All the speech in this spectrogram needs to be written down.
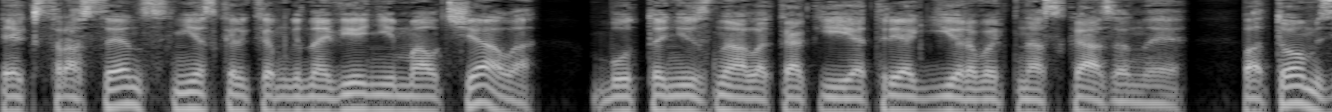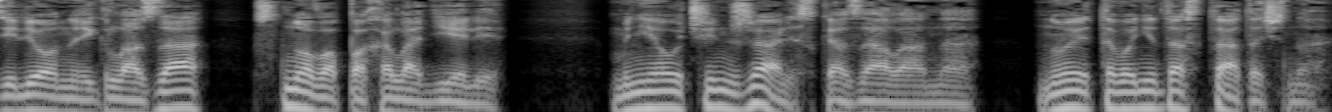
Экстрасенс несколько мгновений молчала, будто не знала, как ей отреагировать на сказанное. Потом зеленые глаза снова похолодели. «Мне очень жаль», — сказала она, — «но этого недостаточно».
